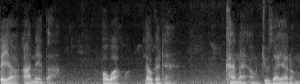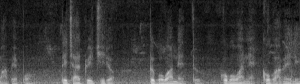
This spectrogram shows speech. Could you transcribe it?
တရားအားနဲ့သာဘဝလောကဒဏ်ခံနိုင်အောင်ကြိုးစားရတော့မှာပဲပေါ့တေချာတွေးကြည့်တော့သူ့ဘဝနဲ့သူကိုယ်ဘဝနဲ့ကိုယ်ပါပဲလေ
